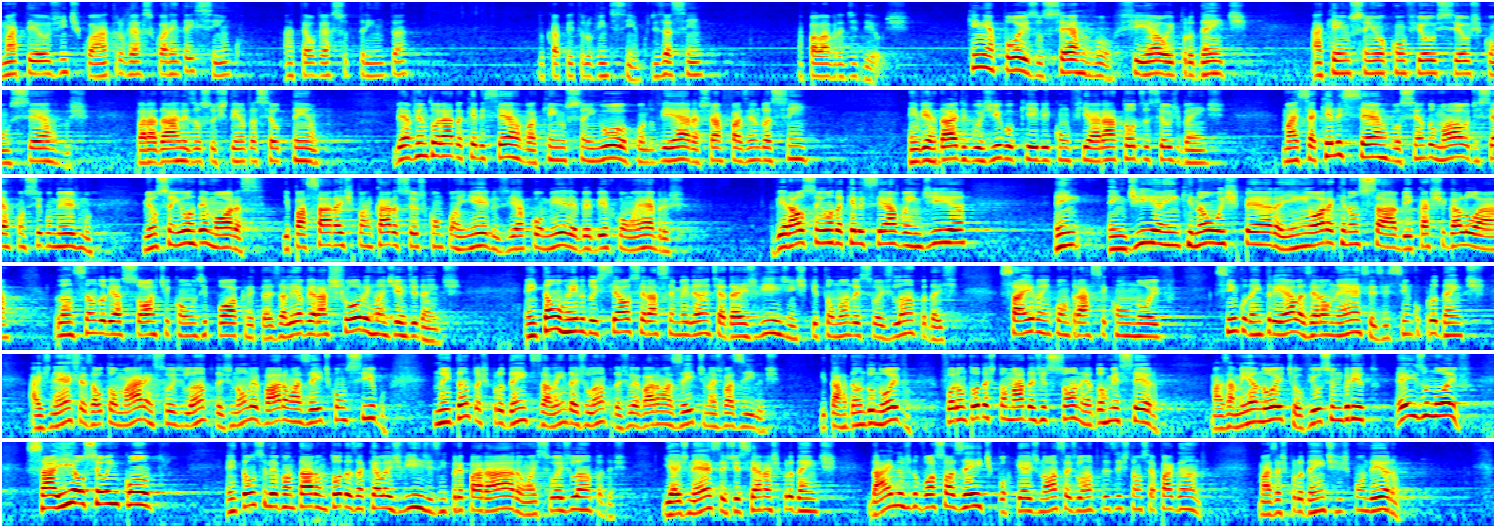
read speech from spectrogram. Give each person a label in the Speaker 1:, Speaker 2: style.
Speaker 1: Mateus 24, verso 45 até o verso 30 do capítulo 25. Diz assim a palavra de Deus: Quem é, pois, o servo fiel e prudente, a quem o Senhor confiou os seus conservos para dar-lhes o sustento a seu tempo? Bem-aventurado aquele servo a quem o Senhor, quando vier, achar fazendo assim. Em verdade vos digo que lhe confiará todos os seus bens. Mas se aquele servo, sendo mau, disser consigo mesmo: Meu senhor demora-se, e passar a espancar os seus companheiros e a comer e a beber com ébrios, virá o senhor daquele servo em dia em, em dia em que não o espera e em hora que não sabe, castigá-lo-á, lançando-lhe a sorte com os hipócritas. Ali haverá choro e ranger de dentes. Então o reino dos céus será semelhante a dez virgens que, tomando as suas lâmpadas, saíram a encontrar-se com o noivo. Cinco dentre elas eram nécias e cinco prudentes. As nécias, ao tomarem suas lâmpadas, não levaram azeite consigo. No entanto, as prudentes, além das lâmpadas, levaram azeite nas vasilhas. E tardando o noivo, foram todas tomadas de sono e adormeceram. Mas à meia-noite ouviu-se um grito: Eis o noivo! Saí ao seu encontro. Então se levantaram todas aquelas virgens e prepararam as suas lâmpadas. E as nécias disseram às prudentes: Dai-nos do vosso azeite, porque as nossas lâmpadas estão se apagando. Mas as prudentes responderam:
